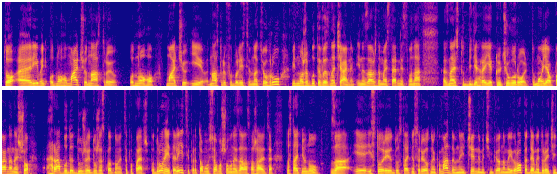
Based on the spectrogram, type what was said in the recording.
то е, рівень одного матчу, настрою. Одного матчу і настрою футболістів на цю гру він може бути визначальним, і не завжди майстерність вона знаєш тут відіграє ключову роль. Тому я впевнений, що гра буде дуже і дуже складною. Це по-перше. По-друге, італійці, при тому всьому, що вони зараз вважаються достатньо ну за е, історією достатньо серйозною командою. Вони чинними чемпіонами Європи, де ми, до речі,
